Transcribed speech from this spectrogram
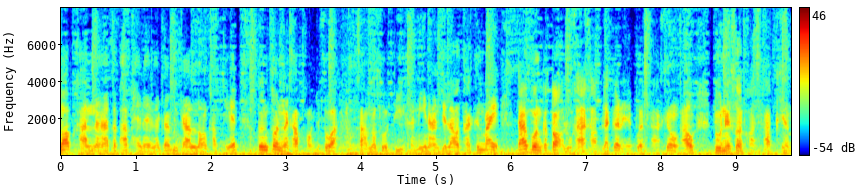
รอบคันนะฮะสภาพภายในแล้วก็เป็นการลองขับเทสเบื้องต้นนะครับของเจ้าตัว3 2 0 d คันนี้นะเดี๋ยวเราถัดขึ้นไปด้านบนกระต่อลูกค้าครับแล้วก็เดี๋ยวให้เปิดฝาเครื่องของเขาดูในส่วนของสภาพเครื่อง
